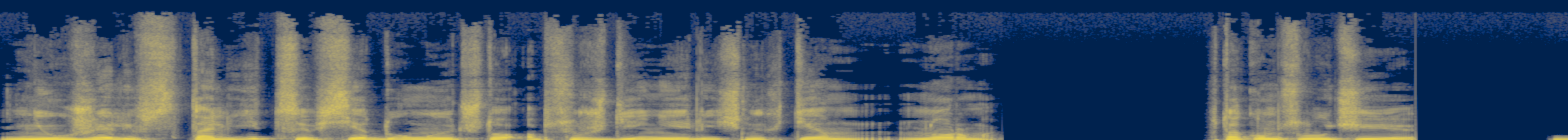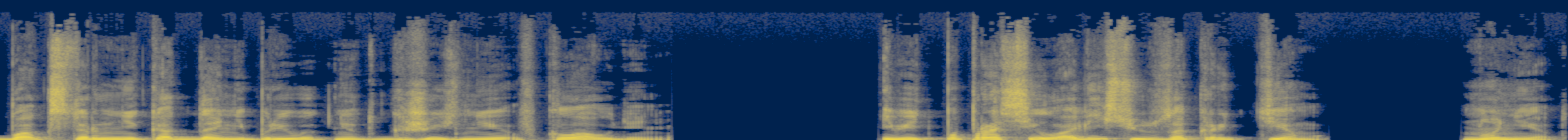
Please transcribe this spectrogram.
Неужели в столице все думают, что обсуждение личных тем – норма? В таком случае Бакстер никогда не привыкнет к жизни в Клаудине. И ведь попросил Алисию закрыть тему. Но нет.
